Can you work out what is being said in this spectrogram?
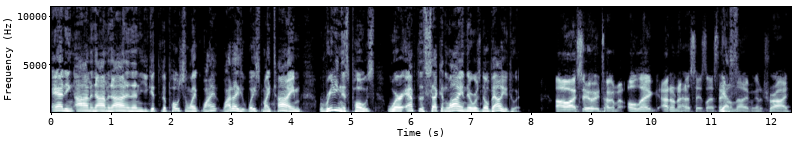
adding on and on and on. And then you get to the post and like, why, why did I waste my time reading this post where after the second line, there was no value to it? Oh, I see what you're talking about. Oleg. I don't know how to say his last name. Yes. I'm not even going to try.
